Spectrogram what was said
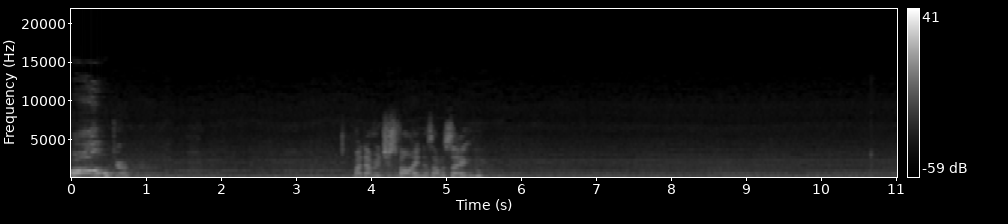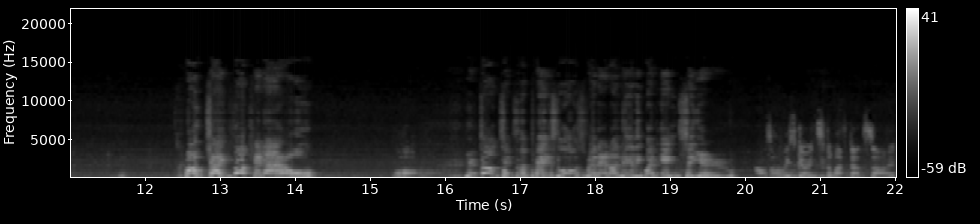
Oh! Sure. My damage is fine, as I was saying. Oh, Jake, fucking hell! what? You ducked into the pits last minute and I nearly went into you! I was always going to the left-hand side.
